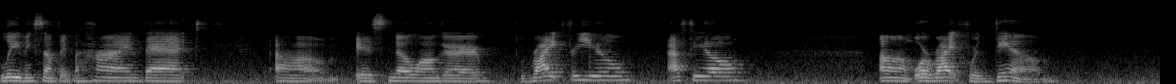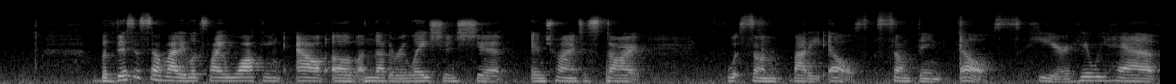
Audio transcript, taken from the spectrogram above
leaving something behind that um, is no longer right for you, I feel, um, or right for them. But this is somebody looks like walking out of another relationship and trying to start with somebody else, something else here. Here we have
